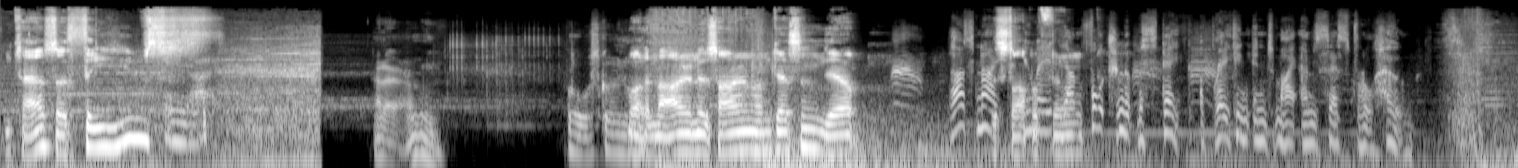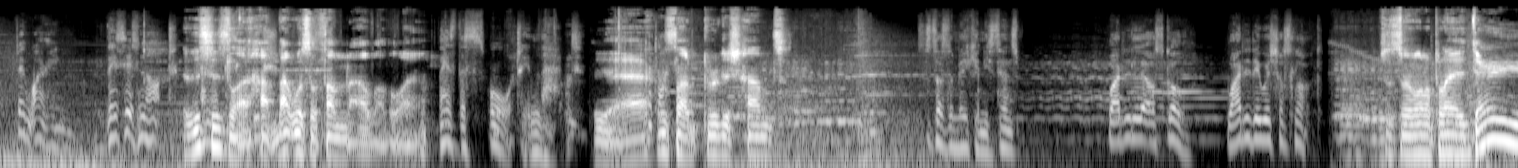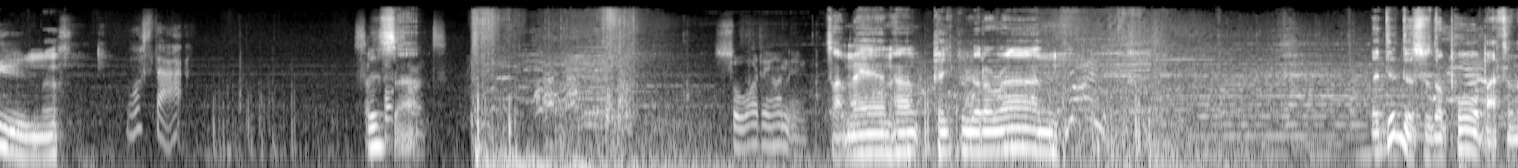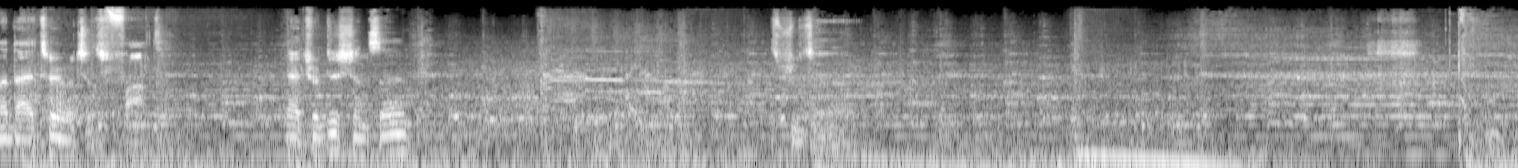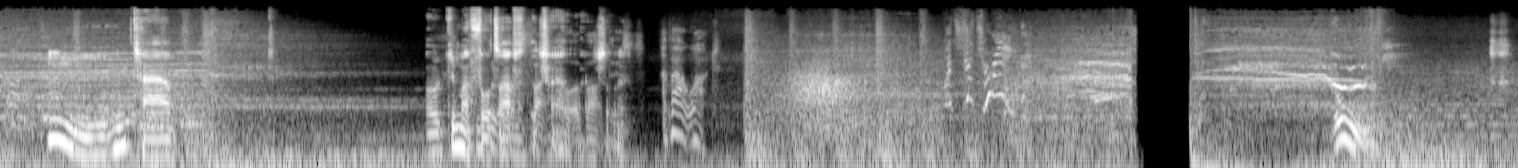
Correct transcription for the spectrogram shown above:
Okay, so thieves. Hello. Oh, what's going on? What, in the owner's home, I'm guessing? Yep. Last night, This type you of made film. the unfortunate mistake of breaking into my ancestral home. Don't worry, this is not. This is like, execution. that was a thumbnail, by the way. There's the sport in that. Yeah, it's like British Hunt. This doesn't make any sense. Why did they let us go? Why did they wish us luck? Just don't want to play a game. What's that? What is that? So what are they hunting? It's like manhunt, people gotta run. They did this with the poor back in the day too, which is fucked. Their tradition, so. Eh? It's preserved. Hmm, tab. I'll give my thoughts after the trailer, actually. About what? What's the trade? Ooh.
